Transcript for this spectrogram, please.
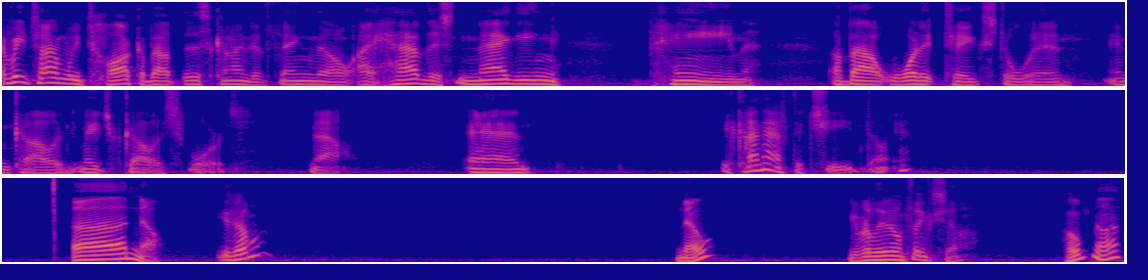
Every time we talk about this kind of thing, though, I have this nagging pain about what it takes to win in college, major college sports now. And you kind of have to cheat, don't you? Uh, no, You don't? no, You really don't think so? hope not.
